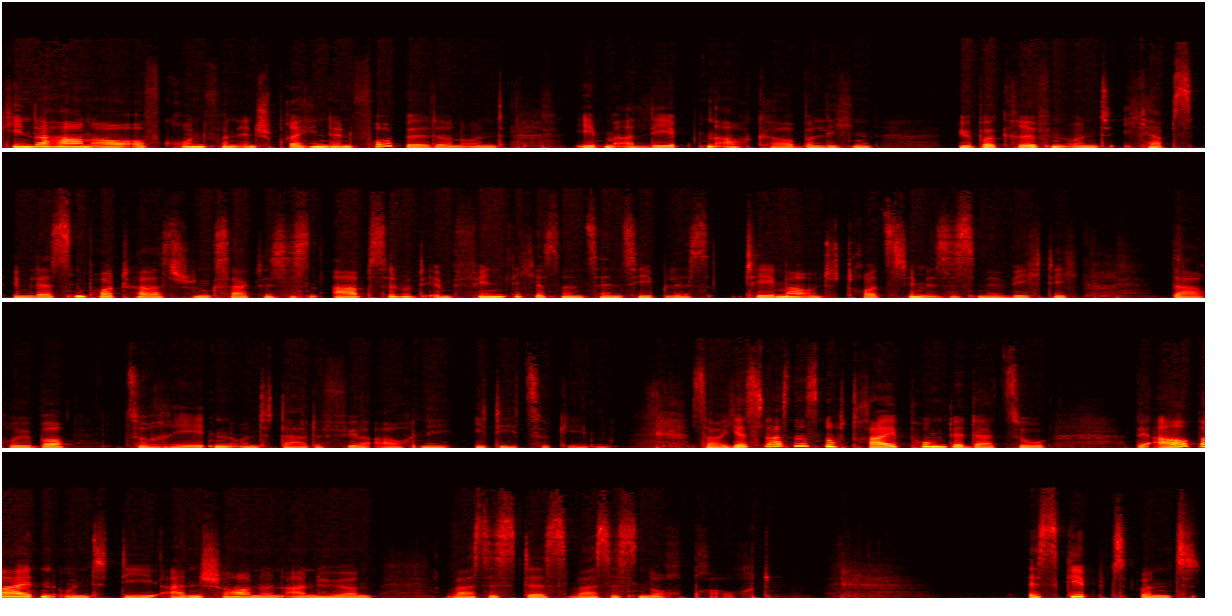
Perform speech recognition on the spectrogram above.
Kinder hauen auch aufgrund von entsprechenden Vorbildern und eben erlebten auch körperlichen Übergriffen. Und ich habe es im letzten Podcast schon gesagt, es ist ein absolut empfindliches und sensibles Thema. Und trotzdem ist es mir wichtig, darüber zu reden und dafür auch eine Idee zu geben. So, jetzt lassen uns noch drei Punkte dazu bearbeiten und die anschauen und anhören, was ist das, was es noch braucht. Es gibt, und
